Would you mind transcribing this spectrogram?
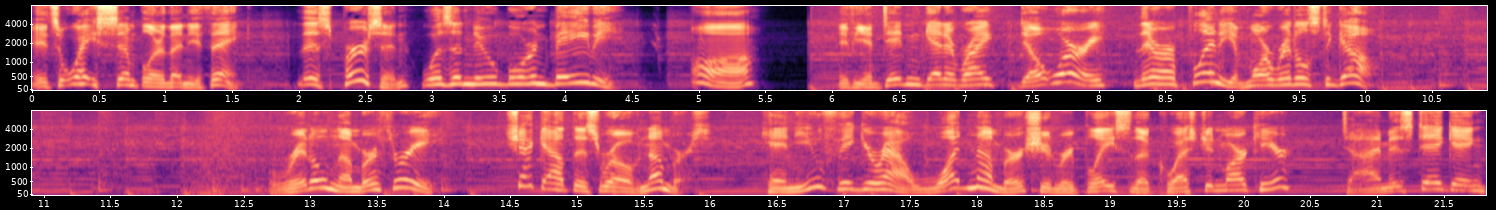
It's way simpler than you think. This person was a newborn baby. Aw. If you didn't get it right, don't worry, there are plenty of more riddles to go. Riddle number three. Check out this row of numbers. Can you figure out what number should replace the question mark here? Time is ticking.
